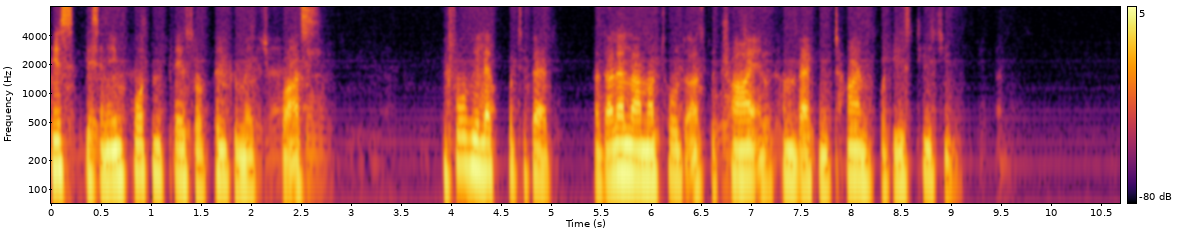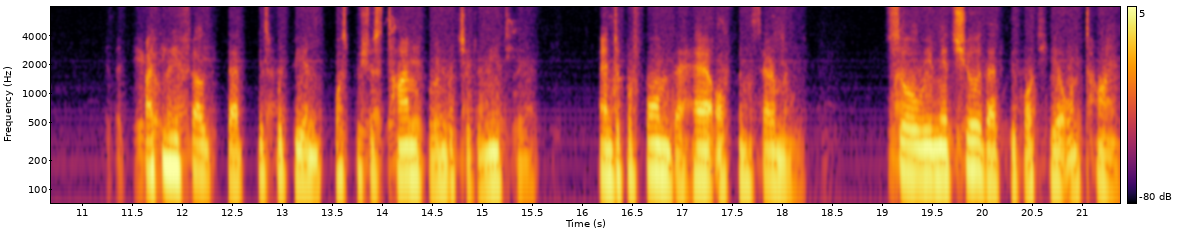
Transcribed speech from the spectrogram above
This is an important place of pilgrimage for us. Before we left for Tibet, the Dalai Lama told us to try and come back in time for these teachings. I think he felt that this would be an auspicious time for Rinpoche to meet here and to perform the hair offering ceremony. So we made sure that we got here on time.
